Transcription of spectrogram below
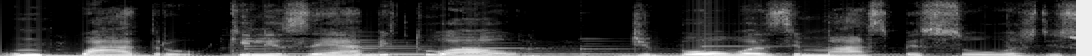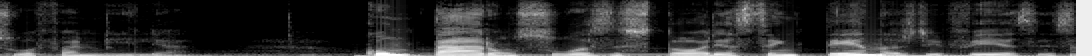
um quadro que lhes é habitual de boas e más pessoas de sua família. Contaram suas histórias centenas de vezes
